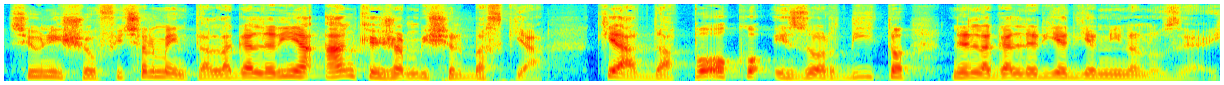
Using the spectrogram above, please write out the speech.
si unisce ufficialmente alla galleria anche Jean-Michel Basquiat, che ha da poco esordito nella galleria di Annina Nosei.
